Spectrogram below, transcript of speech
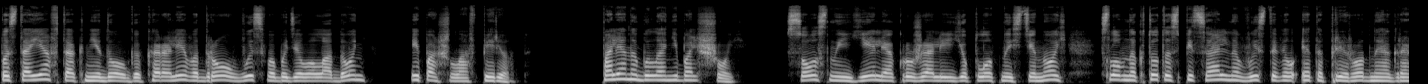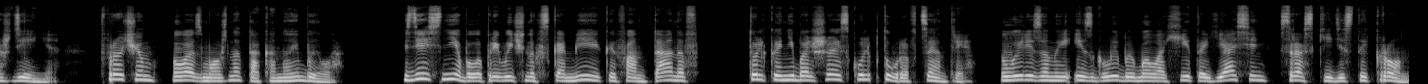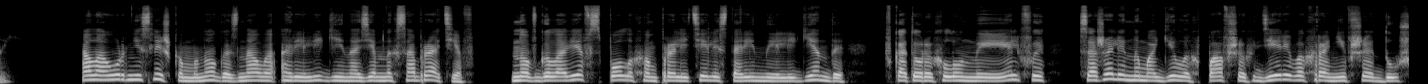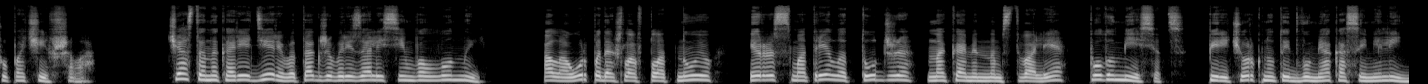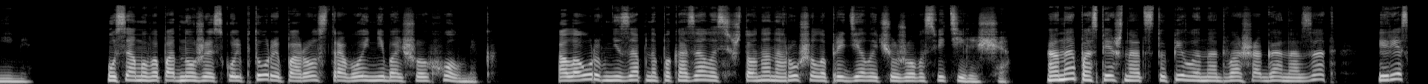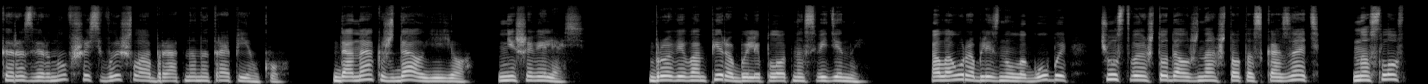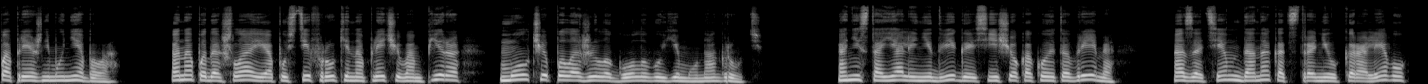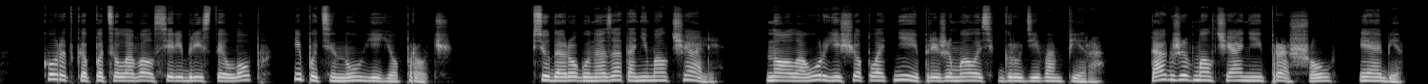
Постояв так недолго, королева Дроу высвободила ладонь и пошла вперед. Поляна была небольшой. Сосны и ели окружали ее плотной стеной, словно кто-то специально выставил это природное ограждение. Впрочем, возможно, так оно и было. Здесь не было привычных скамеек и фонтанов, только небольшая скульптура в центре, вырезанный из глыбы малахита ясень с раскидистой кроной. Алаур не слишком много знала о религии наземных собратьев, но в голове всполохом пролетели старинные легенды, в которых лунные эльфы сажали на могилах павших дерево, хранившее душу почившего. Часто на коре дерева также вырезали символ луны, а Лаур подошла вплотную и рассмотрела тут же на каменном стволе полумесяц, перечеркнутый двумя косыми линиями. У самого подножия скульптуры порос травой небольшой холмик. А Лаур внезапно показалось, что она нарушила пределы чужого святилища. Она поспешно отступила на два шага назад и, резко развернувшись, вышла обратно на тропинку. Данак ждал ее, не шевелясь. Брови вампира были плотно сведены. Алаура облизнула губы, чувствуя, что должна что-то сказать, но слов по-прежнему не было. Она подошла и, опустив руки на плечи вампира, молча положила голову ему на грудь. Они стояли, не двигаясь, еще какое-то время, а затем Данак отстранил королеву, коротко поцеловал серебристый лоб и потянул ее прочь. Всю дорогу назад они молчали, но Алаур еще плотнее прижималась к груди вампира. Также в молчании прошел и обед.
